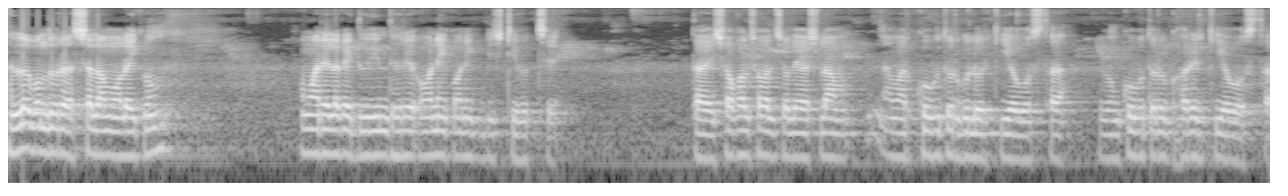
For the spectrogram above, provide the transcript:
হ্যালো বন্ধুরা, আসসালামু আলাইকুম। আমার এলাকায় দুই দিন ধরে অনেক অনেক বৃষ্টি হচ্ছে। তাই সকাল সকাল চলে আসলাম আমার কবুতরগুলোর কী অবস্থা এবং কবুতর ঘরের কী অবস্থা।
